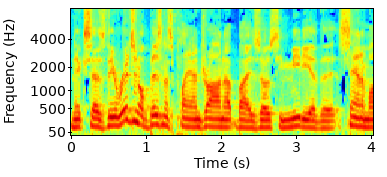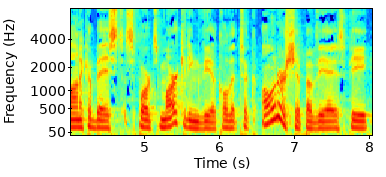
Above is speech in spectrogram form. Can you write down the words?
Nick says the original business plan drawn up by ZoSea Media, the Santa Monica based sports marketing vehicle that took ownership of the ASP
